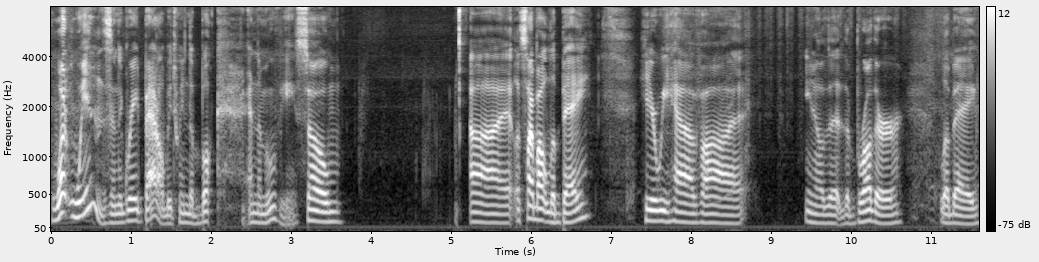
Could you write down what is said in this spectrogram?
what wins in the great battle between the book and the movie. So, uh, let's talk about LeBay. Here we have. Uh, you know the the brother LeBay,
